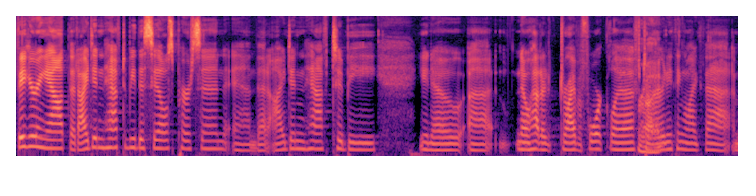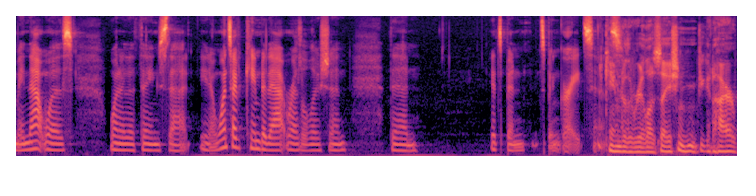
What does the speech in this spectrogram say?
figuring out that I didn't have to be the salesperson and that I didn't have to be, you know, uh, know how to drive a forklift Right. or anything like that. I mean, that was one of the things that you know. Once I came to that resolution, then it's been it's been great since. Came to the realization you can hire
